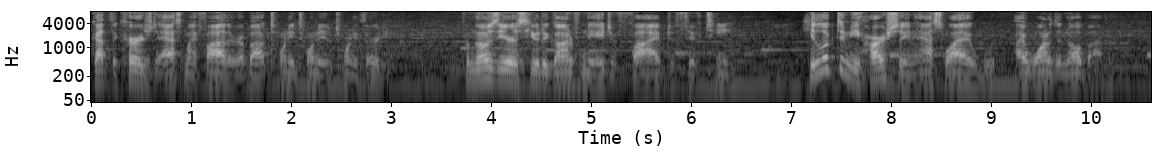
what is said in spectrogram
got the courage to ask my father about 2020 to 2030. From those years, he would have gone from the age of 5 to 15. He looked at me harshly and asked why I, w- I wanted to know about it.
